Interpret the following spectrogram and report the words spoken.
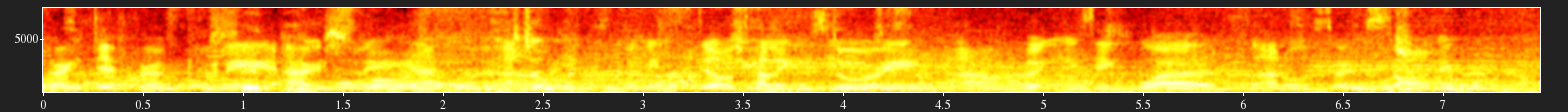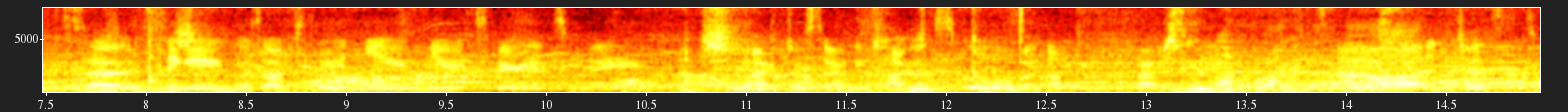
Very different for me, actually. Yes, um, I mean, still telling a story, um, but using words and also song. So singing was obviously a new, new experience for me. Um, I've just only sung at school, but nothing professionally, um, and just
